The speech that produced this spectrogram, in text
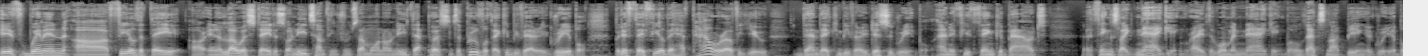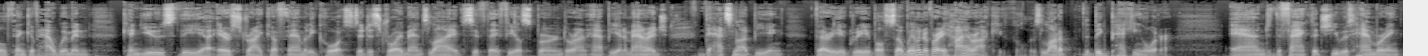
If women uh, feel that they are in a lower status or need something from someone or need that person's approval, they can be very agreeable. But if they feel they have power over you, then they can be very disagreeable. And if you think about uh, things like nagging, right? The woman nagging, well, that's not being agreeable. Think of how women can use the uh, airstrike of family courts to destroy men's lives if they feel spurned or unhappy in a marriage. That's not being very agreeable. So women are very hierarchical. There's a lot of the big pecking order. And the fact that she was hammering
